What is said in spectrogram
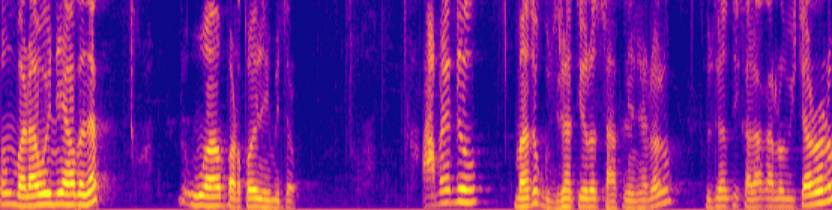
હું બનાવું નહીં આ બધા. હું આમ પડતો નહીં, મિત્રો. આપણે કેવું? મારે તો ગુજરાતીઓનો સાથ લઈને હેડવાનો. ગુજરાતી કલાકારનો વિચારવાનો.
